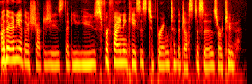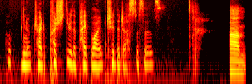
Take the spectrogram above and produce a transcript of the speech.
are there any other strategies that you use for finding cases to bring to the justices or to, you know, try to push through the pipeline to the justices? Um,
